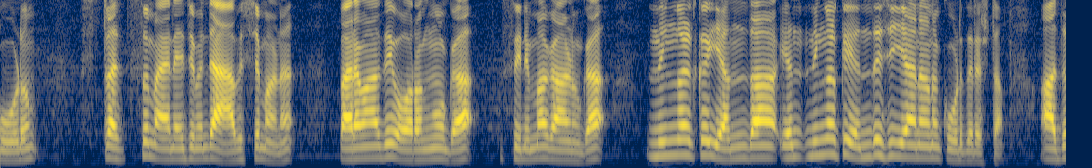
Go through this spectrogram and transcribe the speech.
കൂടും. സ്ട്രെസ് മാനേജ്മെന്റ് ആവശ്യമാണ്. പരമാവധി ഉറങ്ങുക സിനിമ കാണുക. നിങ്ങൾക്ക് എന്താ നിങ്ങൾക്ക് എന്ത് ചെയ്യാനാണ് കൂടുതൽ ഇഷ്ടം? അത്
